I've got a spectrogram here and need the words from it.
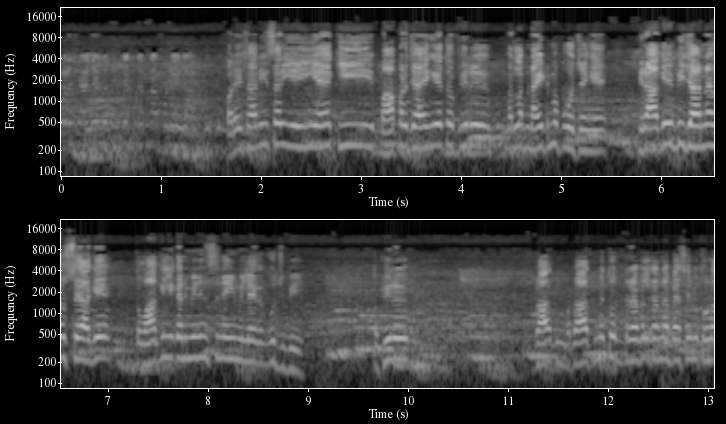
परेशानी का दिक्कत करना पड़ेगा आपको परेशानी सर यही है कि वहाँ पर जाएँगे तो फिर मतलब नाइट में पहुँचेंगे। फिर आगे भी जाना है उससे आगे तो वहाँ के लिए कन्वीनियंस नहीं मिलेगा कुछ भी। तो फिर रात रात में तो ट्रैवल करना वैसे भी थोड़ा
